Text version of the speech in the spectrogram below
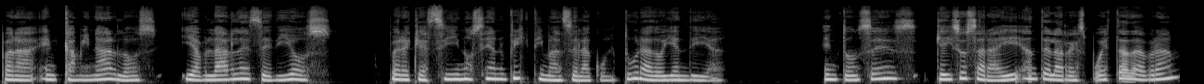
para encaminarlos y hablarles de Dios para que así no sean víctimas de la cultura de hoy en día. Entonces, ¿qué hizo Sarai ante la respuesta de Abraham?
